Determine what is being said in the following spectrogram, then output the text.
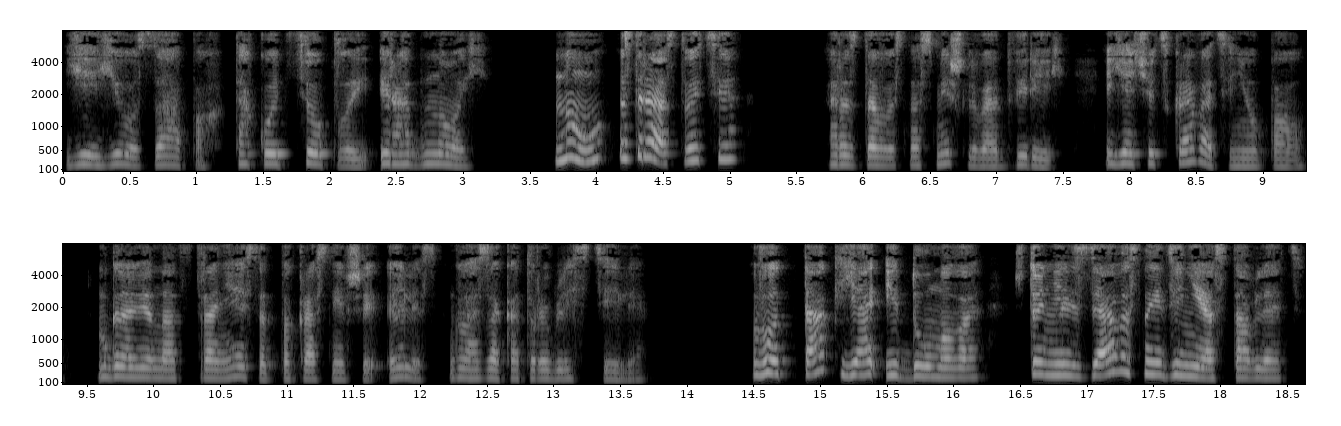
ее запах, такой теплый и родной. «Ну, здравствуйте!» Раздалось насмешливо от дверей, и я чуть с кровати не упал, мгновенно отстраняясь от покрасневшей Элис, глаза которой блестели. «Вот так я и думала, что нельзя вас наедине оставлять!»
